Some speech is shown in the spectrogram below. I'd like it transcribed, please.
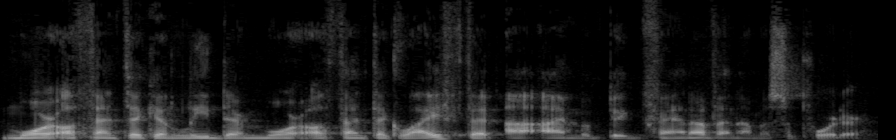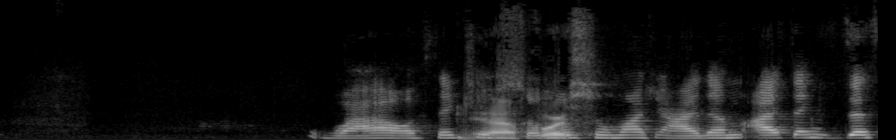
more authentic and lead their more authentic life, that I, I'm a big fan of and I'm a supporter. Wow, thank you Yeah, so, so, much, Adam. I think this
